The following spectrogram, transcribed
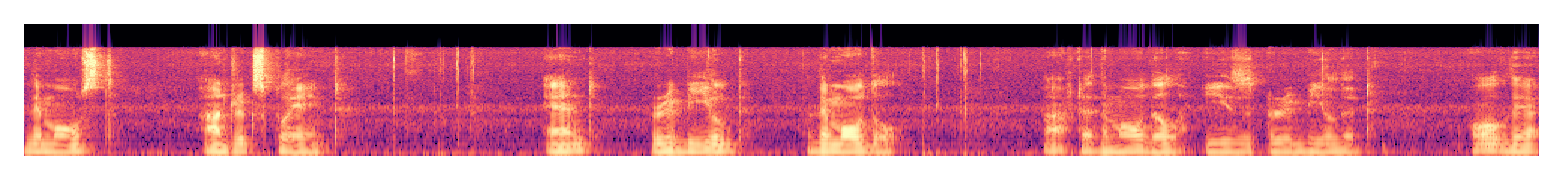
the most underexplained and rebuild the model. After the model is rebuilt, all the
